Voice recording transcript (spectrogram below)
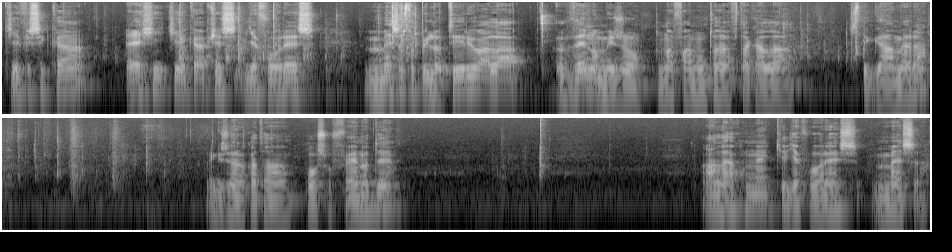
Και φυσικά έχει και κάποιες διαφορές μέσα στο πιλωτήριο αλλά δεν νομίζω να φανούν τώρα αυτά καλά στην κάμερα δεν ξέρω κατά πόσο φαίνονται αλλά έχουν και διαφορές μέσα.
